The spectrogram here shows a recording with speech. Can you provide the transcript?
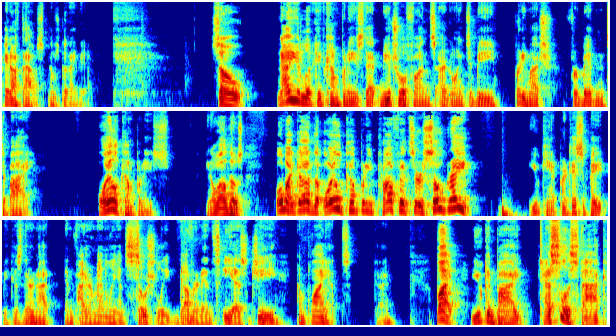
Paid off the house. That was a good idea. So now you look at companies that mutual funds are going to be pretty much forbidden to buy oil companies. You know, all those, oh my God, the oil company profits are so great. You can't participate because they're not environmentally and socially governance, ESG compliance. Okay. But you can buy Tesla stock,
